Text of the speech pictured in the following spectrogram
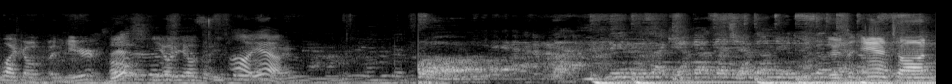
Like up in here? This? Oh, oh yeah. There's Anton.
